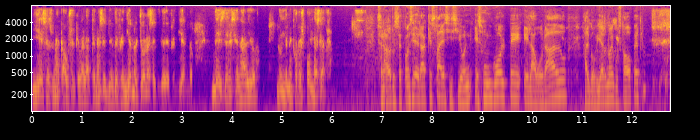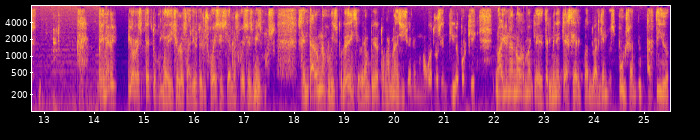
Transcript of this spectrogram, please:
y esa es una causa que vale la pena seguir defendiendo. Yo la seguiré defendiendo desde el escenario donde me corresponda hacerlo. Senador, ¿usted considera que esta decisión es un golpe elaborado al gobierno de Gustavo Petro? Primero, yo respeto, como he dicho, los fallos de los jueces y a los jueces mismos. Sentaron una jurisprudencia, hubieran podido tomar una decisión en uno u otro sentido porque no hay una norma que determine qué hacer cuando alguien lo expulsan de un partido,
